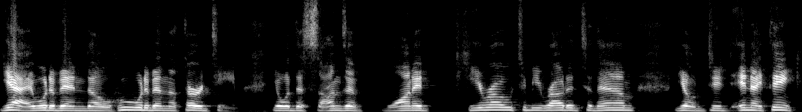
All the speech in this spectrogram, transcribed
yeah it would have been though who would have been the third team? You know would the suns have wanted herro to be routed to them? You know did and i think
